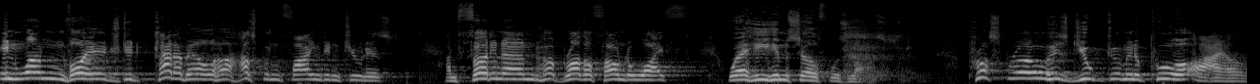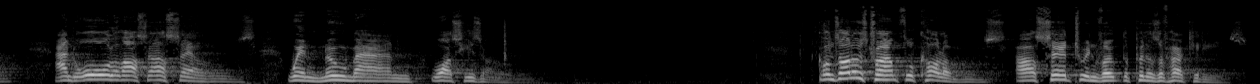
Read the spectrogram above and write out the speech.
In one voyage did Claribel her husband find in Tunis, and Ferdinand her brother found a wife where he himself was lost. Prospero his dukedom in a poor isle, and all of us ourselves when no man was his own. Gonzalo's triumphal columns are said to invoke the Pillars of Hercules,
